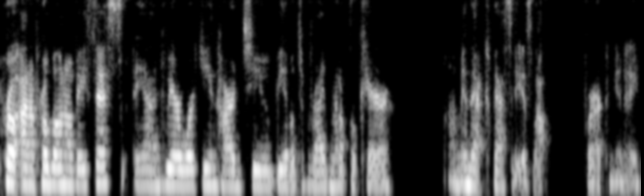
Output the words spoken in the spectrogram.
pro, on a pro bono basis. And we are working hard to be able to provide medical care um, in that capacity as well for our community.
